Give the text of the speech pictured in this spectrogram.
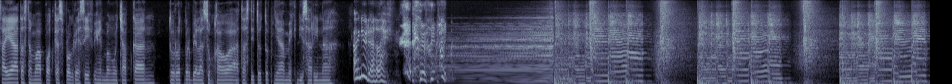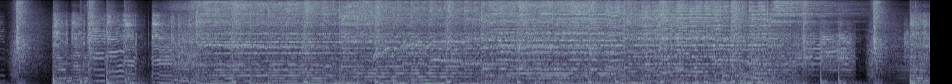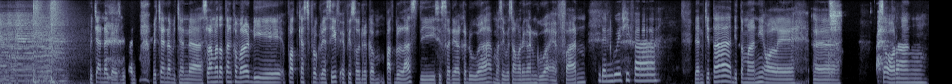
Saya atas nama podcast progresif ingin mengucapkan turut berbela sungkawa atas ditutupnya McD Sarina. Oh ini udah live. Bercanda guys, bercanda, bercanda, bercanda. Selamat datang kembali di podcast progresif episode ke-14 di season yang kedua. Masih bersama dengan gua Evan. Dan gue Shiva. Dan kita ditemani oleh uh, seorang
